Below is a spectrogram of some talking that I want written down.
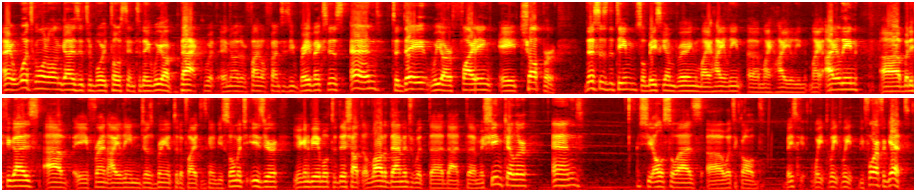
Hey, what's going on guys? It's your boy Toasty and today we are back with another Final Fantasy Brave Exvius and today we are fighting a chopper. This is the team, so basically I'm wearing my Hylian, uh, my Hylian, my Eileen, uh, but if you guys have a friend Eileen, just bring it to the fight, it's going to be so much easier. You're going to be able to dish out a lot of damage with uh, that uh, machine killer and she also has, uh, what's it called? Basically, wait, wait, wait, before I forget,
